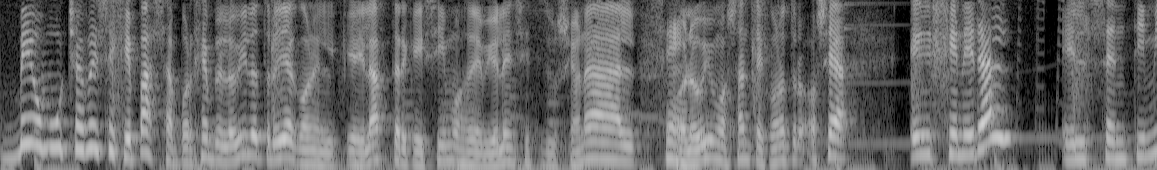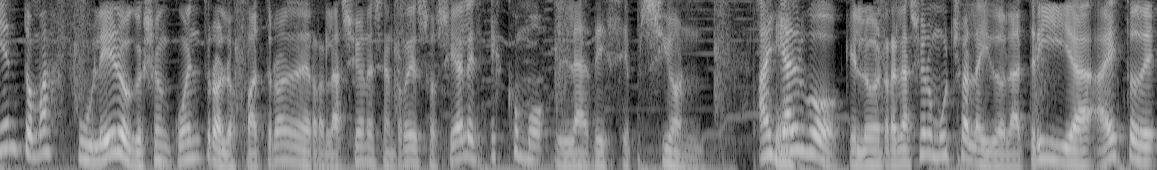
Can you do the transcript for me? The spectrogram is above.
veo muchas veces que pasa, por ejemplo, lo vi el otro día con el, el after que hicimos de violencia institucional, o lo vimos antes con otro. O sea, en general, el sentimiento más fulero que yo encuentro a los patrones de relaciones en redes sociales es como la decepción. Hay algo que lo relaciono mucho a la idolatría, a esto de.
